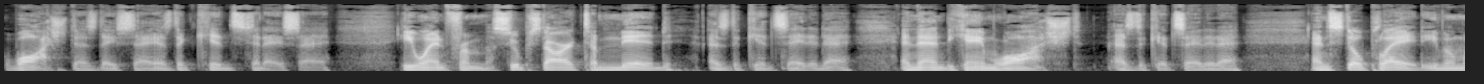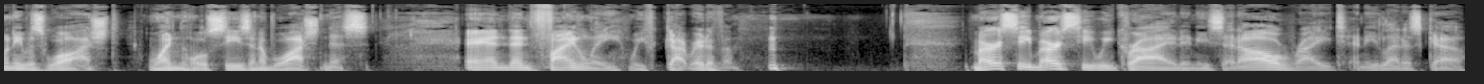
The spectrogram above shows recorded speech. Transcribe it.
washed, as they say, as the kids today say. He went from superstar to mid, as the kids say today, and then became washed, as the kids say today, and still played even when he was washed. One whole season of washedness. And then finally, we got rid of him. mercy, mercy, we cried. And he said, All right. And he let us go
